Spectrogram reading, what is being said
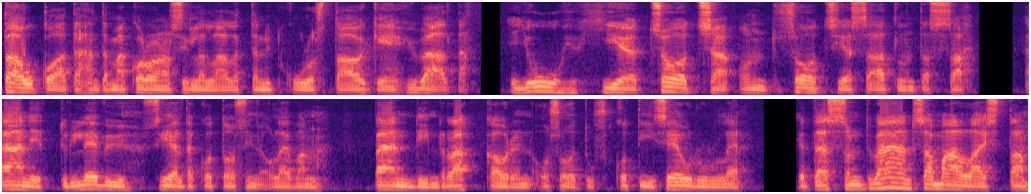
taukoa tähän tämä korona sillä lailla, että nyt kuulostaa oikein hyvältä. Ja juu, Here Georgia on Georgiassa Atlantassa äänitetty levy sieltä kotoisin olevan bändin rakkauden osoitus kotiseudulle. Ja tässä on nyt vähän samanlaista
